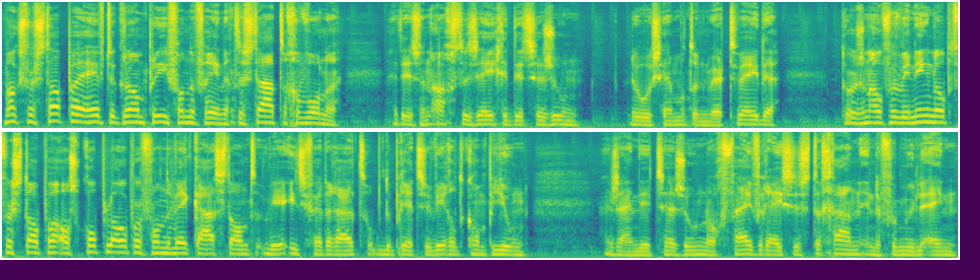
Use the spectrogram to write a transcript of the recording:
Max Verstappen heeft de Grand Prix van de Verenigde Staten gewonnen. Het is een achtste zege dit seizoen. Lewis Hamilton werd tweede. Door zijn overwinning loopt Verstappen als koploper van de WK-stand... weer iets verder uit op de Britse wereldkampioen. Er zijn dit seizoen nog vijf races te gaan in de Formule 1.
